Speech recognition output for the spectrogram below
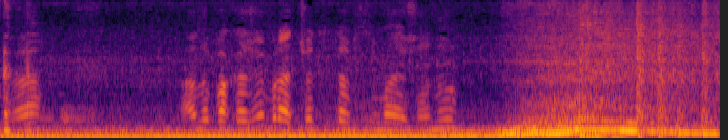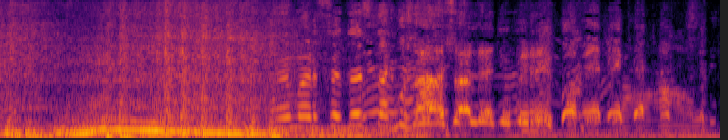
Чумишь? А? Ну покажи, брат, что ты там снимаешь, а ну? Мерседес так можно... А, шалеть, убери, убери.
